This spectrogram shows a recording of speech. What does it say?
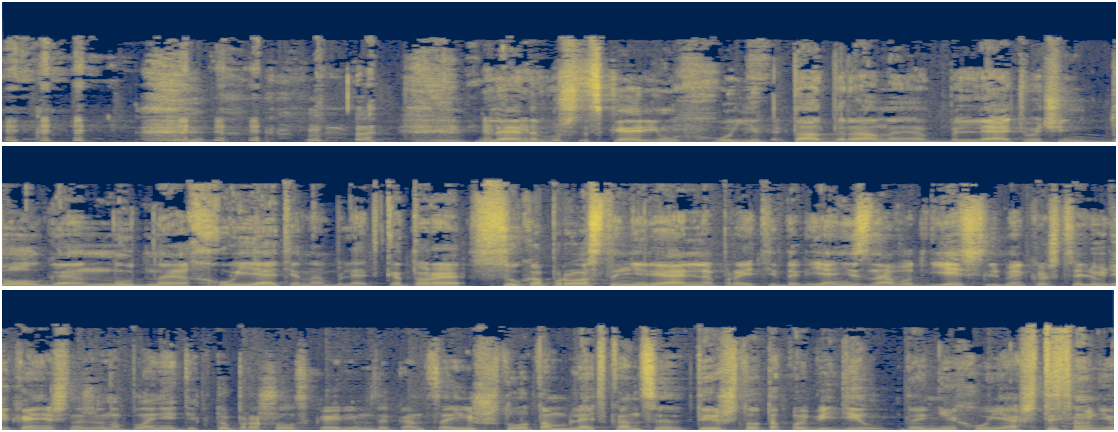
Блядь, потому что Skyrim хуета драная, блядь, очень долгая, нудная хуятина, блядь, которая, сука, просто нереально пройти. Я не знаю, вот есть ли, мне кажется, люди, конечно же, на планете, кто прошел Skyrim до конца, и что там, блядь, в конце? Ты что-то победил? Да нихуя, ж ты там не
